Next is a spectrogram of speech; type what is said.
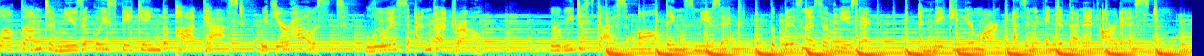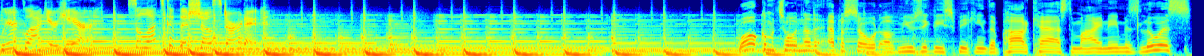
Welcome to Musically Speaking, the podcast with your hosts, Luis and Pedro, where we discuss all things music, the business of music, and making your mark as an independent artist. We're glad you're here. So let's get this show started. Welcome to another episode of Musically Speaking, the podcast. My name is Luis.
